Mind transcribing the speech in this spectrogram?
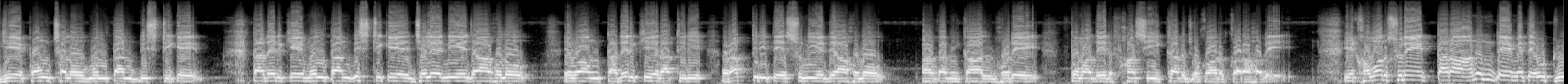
গিয়ে পৌঁছালো মুলতান ডিস্ট্রিক্টে। তাদেরকে মুলতান ডিস্ট্রিক্টে জেলে নিয়ে যাওয়া হলো এবং তাদেরকে রাত্রি, রাত্রিতে শুনিয়ে দেওয়া হলো, আগামীকাল ভোরে তোমাদের ফাঁসি কার্যকর করা হবে। এ খবর শুনে তারা আনন্দে মেতে উঠল।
